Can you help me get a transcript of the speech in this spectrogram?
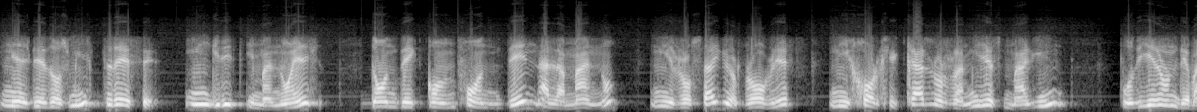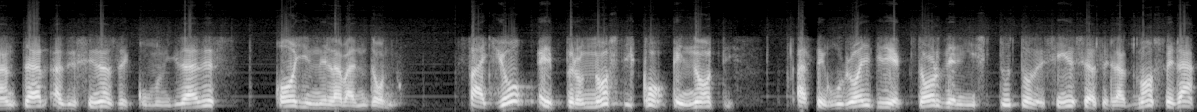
ni el de 2013, Ingrid y Manuel, donde con Fonden a la mano, ni Rosario Robles ni Jorge Carlos Ramírez Marín pudieron levantar a decenas de comunidades hoy en el abandono. Falló el pronóstico en Otis, aseguró el director del Instituto de Ciencias de la Atmósfera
